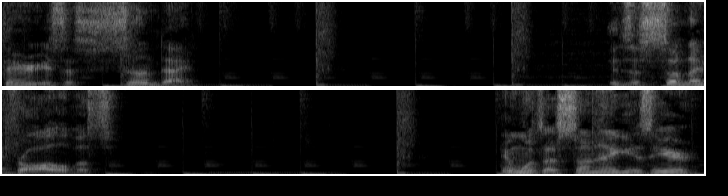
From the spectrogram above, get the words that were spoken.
There is a Sunday. It's a Sunday for all of us. And once that Sunday gets here,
